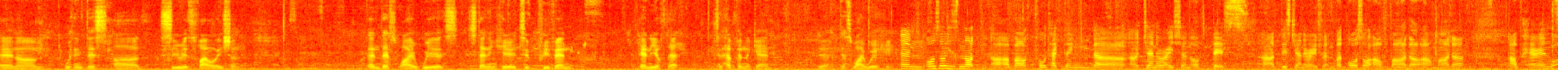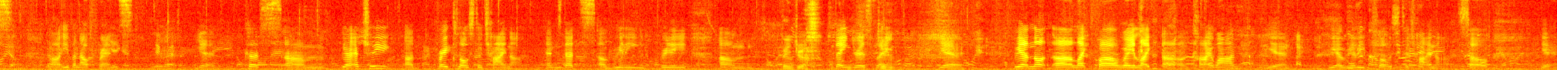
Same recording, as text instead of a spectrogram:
And um, we think this a serious violation. And that's why we're standing here to prevent any of that to happen again. Yeah, that's why we're here. And also, it's not uh, about protecting the uh, generation of this uh, this generation, but also our father, our mother, our parents, uh, even our friends. Yeah, because um, we are actually uh, very close to China, and that's a really, really um, Dangerous. dangerous thing. Yeah. We are not uh, like far away like uh, Taiwan. Yeah. We are really close to China. So, yeah.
